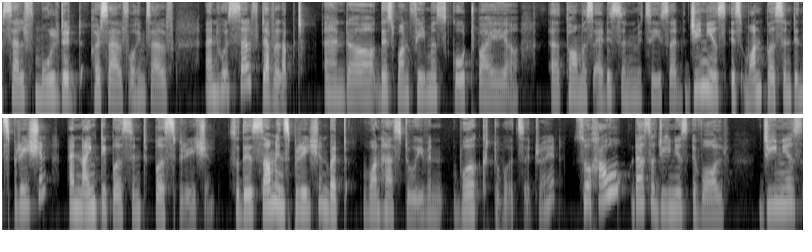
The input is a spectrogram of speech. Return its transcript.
self molded herself or himself, and who is self developed. And uh, this one famous quote by uh, uh, Thomas Edison, which says that genius is 1% inspiration and 90% perspiration. So there's some inspiration, but one has to even work towards it, right? So, how does a genius evolve? Genius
